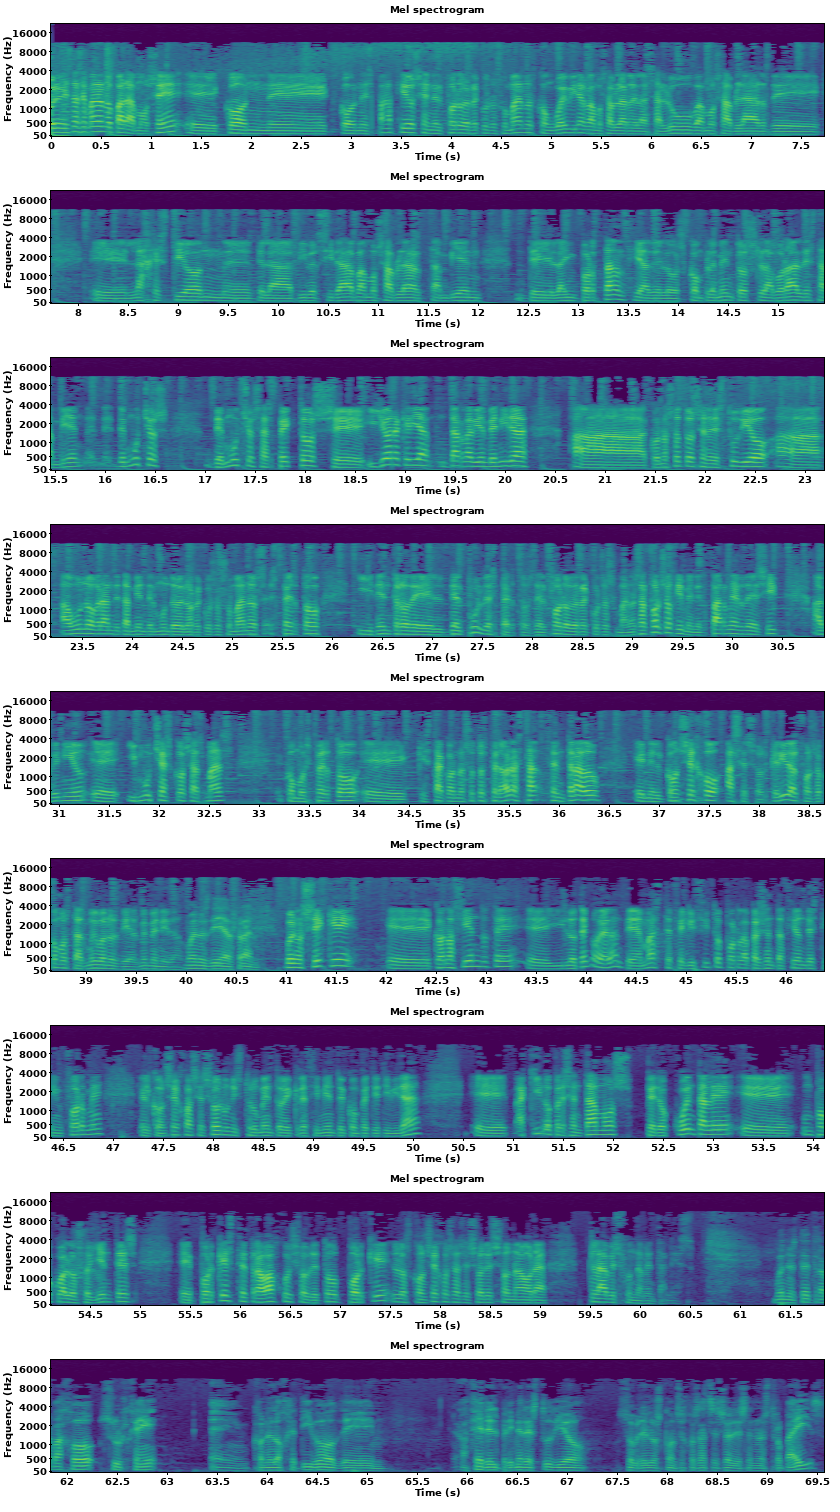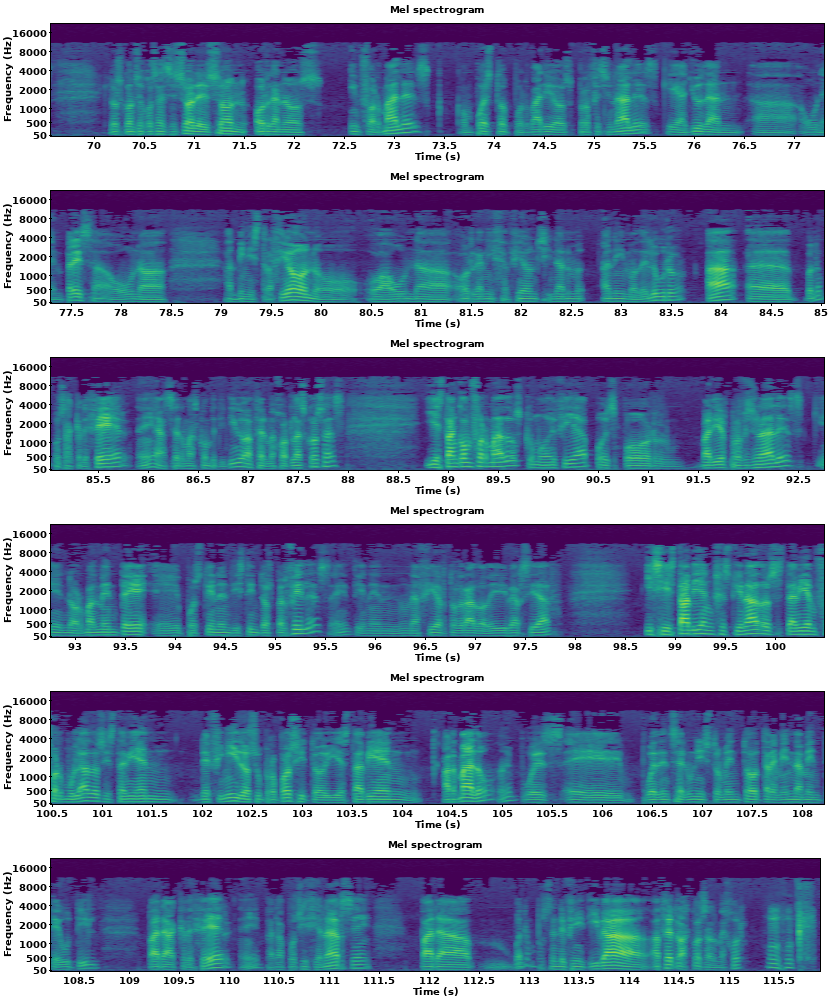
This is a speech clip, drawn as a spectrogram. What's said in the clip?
Bueno, esta semana no paramos, ¿eh? eh con, eh, con espacios en el Foro de Recursos Humanos, con webinars, vamos a hablar de la salud, vamos a hablar de eh, la gestión de la diversidad, vamos a hablar también de la importancia de los complementos laborales también, de, muchos, de muchos aspectos. y yo ahora quería dar la bienvenida con nosotros en el estudio a, uno grande también del mundo de los recursos humanos, experto y dentro del, pool de expertos del Foro de Recursos Humanos. Alfonso Jiménez, partner de SIT Avenue eh, y muchas cosas más eh, como experto eh, que está con nosotros, pero ahora está centrado en el Consejo Asesor. Querido Alfonso, ¿cómo estás? Muy buenos días, bienvenido. Buenos días, Fran. Bueno, sé que eh, conociéndote, eh, y lo tengo delante, además te felicito por la presentación de este informe, el Consejo Asesor, un instrumento de crecimiento y competitividad. Eh, aquí lo presentamos, pero cuéntale un poco a los oyentes por qué este trabajo y sobre todo por qué los consejos asesores son ahora claves fundamentales. Bueno, este trabajo surge con el objetivo de hacer el primer estudio sobre los consejos asesores en nuestro país los consejos asesores son órganos informales compuestos por varios profesionales que ayudan a, una empresa o una administración o, a una organización sin ánimo de lucro a eh, bueno pues a crecer eh, a ser más competitivo a hacer mejor las cosas. Y están conformados como decía pues por varios profesionales que normalmente eh, pues tienen distintos perfiles tienen un cierto grado de diversidad y si está bien gestionado, si está bien formulado, si está bien definido su propósito y está bien armado, ¿eh? pues eh, pueden ser un instrumento tremendamente útil para crecer, ¿eh? para posicionarse, para, bueno, pues en definitiva, hacer las cosas mejor.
